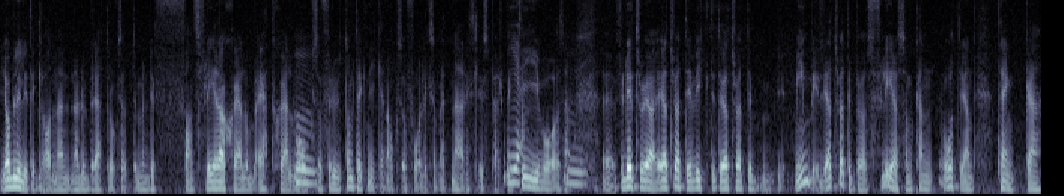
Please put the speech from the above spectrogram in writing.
jag blir lite glad när, när du berättar också att det, men det fanns flera skäl och ett skäl var mm. också förutom tekniken också få liksom ett näringslivsperspektiv. Yeah. Och så mm. Eh, för det tror jag, jag tror att det är viktigt och jag tror att det, min bild, jag tror att det behövs fler som kan återigen tänka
